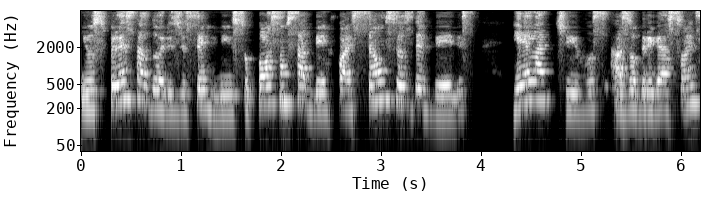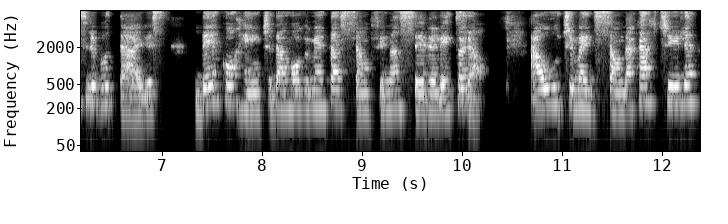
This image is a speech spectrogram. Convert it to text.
e os prestadores de serviço possam saber quais são seus deveres relativos às obrigações tributárias decorrente da movimentação financeira eleitoral. A última edição da cartilha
